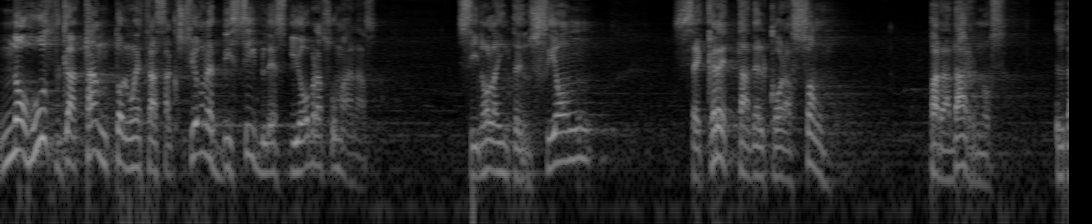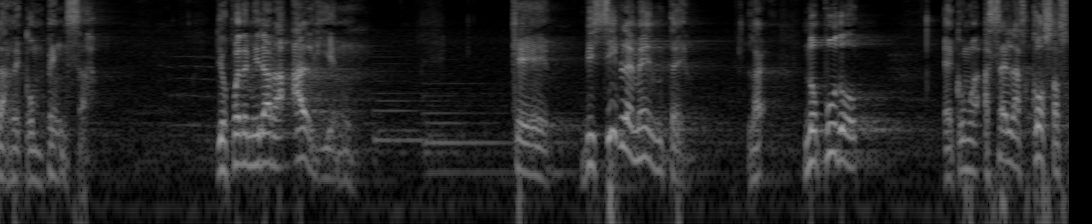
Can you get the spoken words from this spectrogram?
no juzga tanto nuestras acciones visibles y obras humanas, sino la intención secreta del corazón para darnos la recompensa. Dios puede mirar a alguien que visiblemente no pudo eh, como hacer las cosas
